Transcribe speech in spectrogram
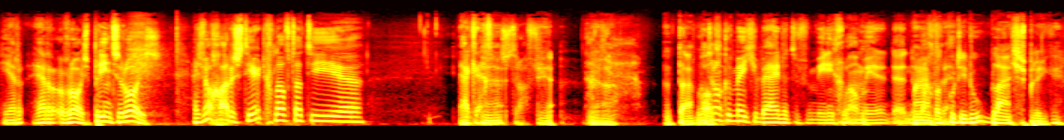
Heer, heer Royce, prins Royce. Hij is wel gearresteerd. Ik geloof dat hij. eh, Ja, hij krijgt Ja, een straf. Ja, ja. Een taak Moet er ook een beetje bij dat de familie gewoon weer de, de Maar wat krijgt. moet hij doen? Blaadjes prikken.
